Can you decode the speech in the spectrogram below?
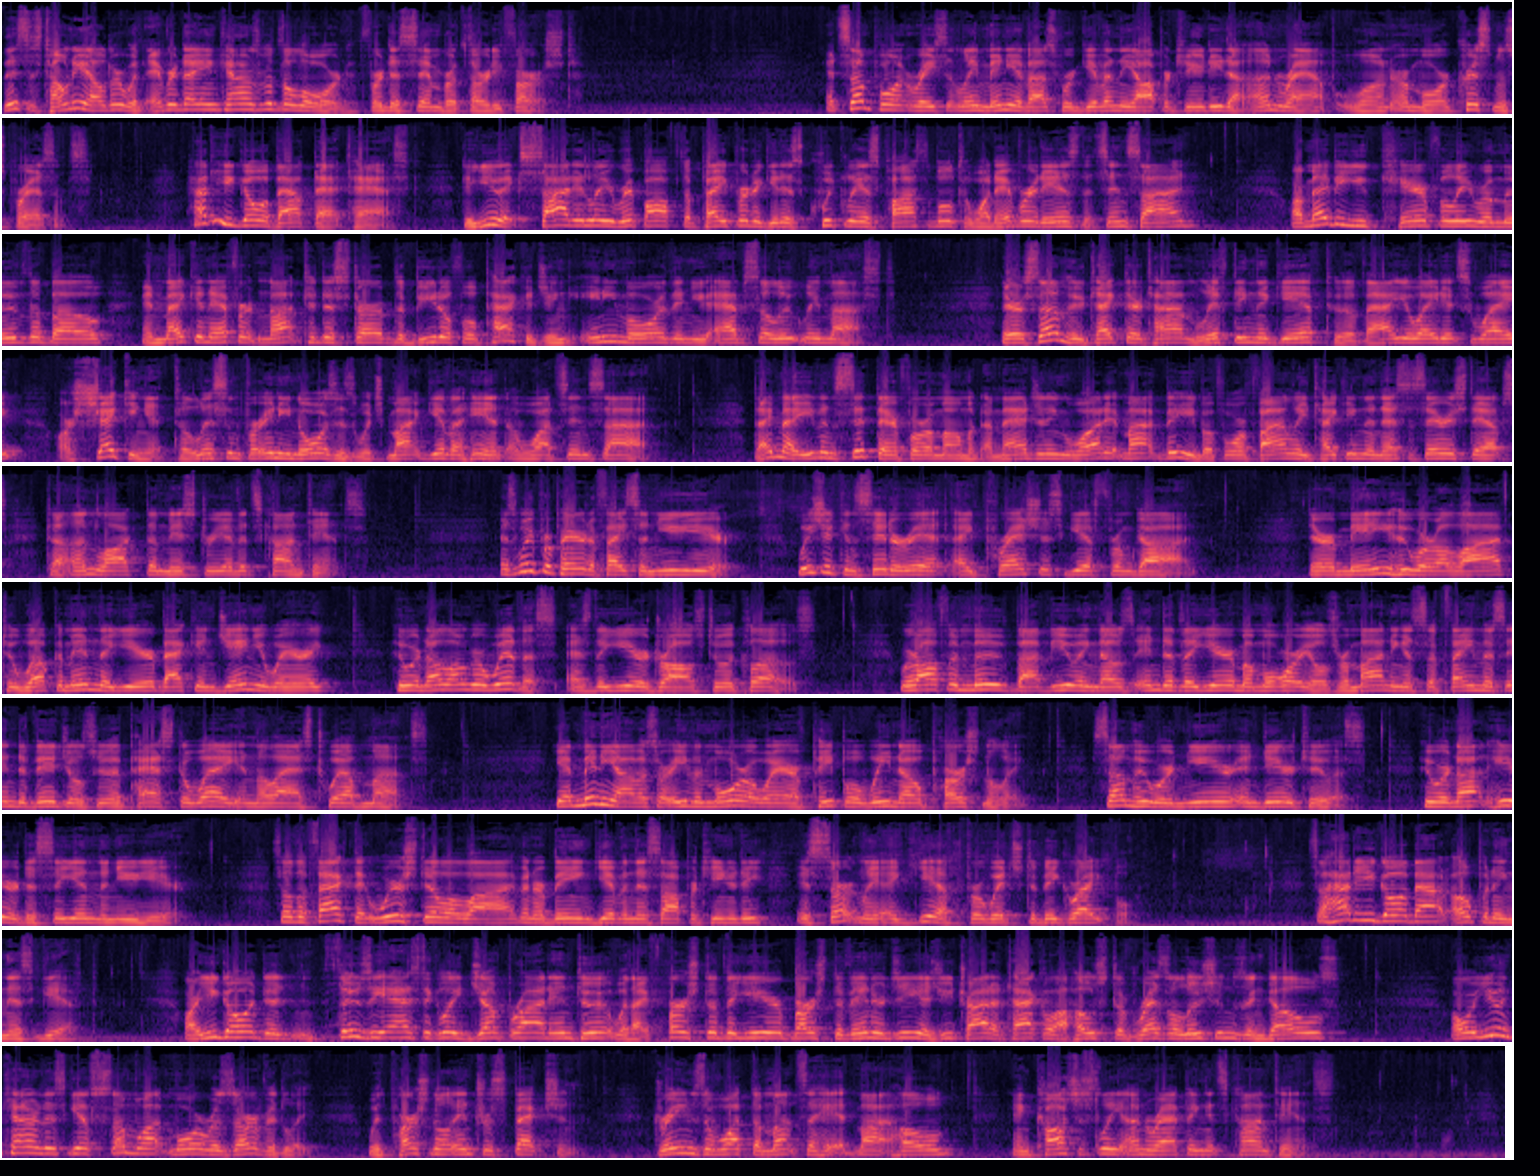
This is Tony Elder with Everyday Encounters with the Lord for December 31st. At some point recently, many of us were given the opportunity to unwrap one or more Christmas presents. How do you go about that task? Do you excitedly rip off the paper to get as quickly as possible to whatever it is that's inside? Or maybe you carefully remove the bow and make an effort not to disturb the beautiful packaging any more than you absolutely must. There are some who take their time lifting the gift to evaluate its weight or shaking it to listen for any noises which might give a hint of what's inside. They may even sit there for a moment imagining what it might be before finally taking the necessary steps to unlock the mystery of its contents. As we prepare to face a new year, we should consider it a precious gift from God. There are many who were alive to welcome in the year back in January who are no longer with us as the year draws to a close. We're often moved by viewing those end of the year memorials reminding us of famous individuals who have passed away in the last 12 months. Yet many of us are even more aware of people we know personally, some who were near and dear to us, who are not here to see in the new year. So the fact that we're still alive and are being given this opportunity is certainly a gift for which to be grateful. So, how do you go about opening this gift? Are you going to enthusiastically jump right into it with a first of the year burst of energy as you try to tackle a host of resolutions and goals? Or will you encounter this gift somewhat more reservedly, with personal introspection, dreams of what the months ahead might hold, and cautiously unwrapping its contents?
